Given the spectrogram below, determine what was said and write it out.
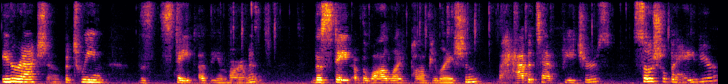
interaction between the state of the environment, the state of the wildlife population, the habitat features, social behavior,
